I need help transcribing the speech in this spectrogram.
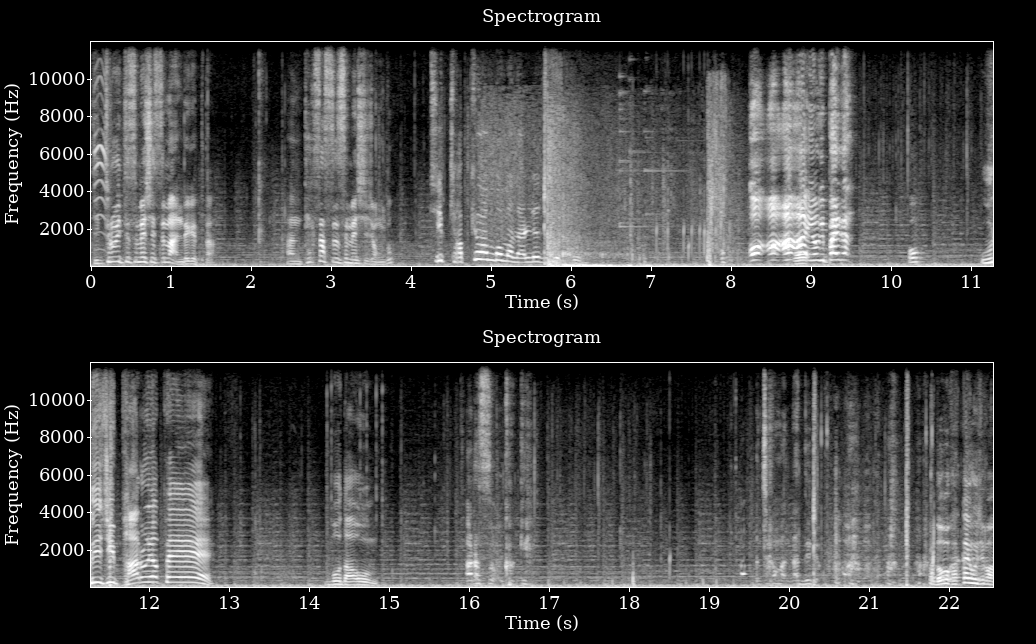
디트로이트 스매시 쓰면 안 되겠다 한 텍사스 스매시 정도? 집 좌표 한 번만 알려주셨고. 어, 아, 아, 아, 어? 여기 빨간. 어? 우리 집 바로 옆에 뭐 나옴 알았어, 갈게. 어, 잠깐만, 나 느려. 아, 너무 가까이 오지 마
